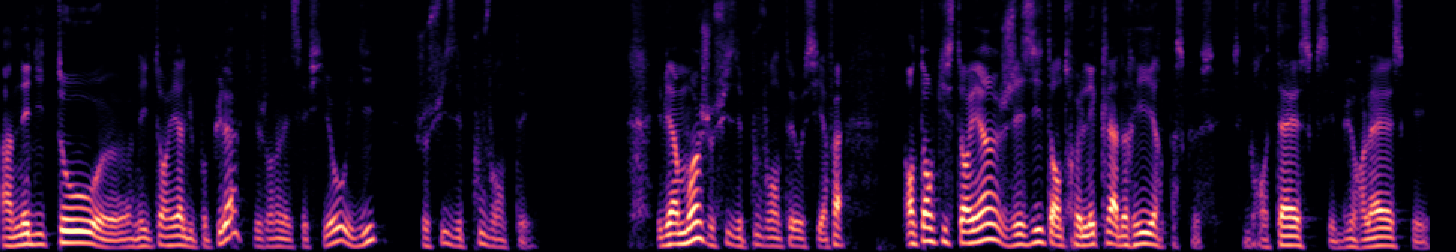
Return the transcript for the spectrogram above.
un édito, euh, un éditorial du Populaire, qui est le journal SFIO, il dit je suis épouvanté. Eh bien, moi, je suis épouvanté aussi. Enfin, en tant qu'historien, j'hésite entre l'éclat de rire, parce que c'est grotesque, c'est burlesque, et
